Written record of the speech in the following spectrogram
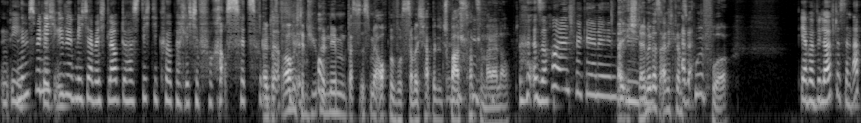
nimm es mir nicht übel, mich, aber ich glaube, du hast nicht die körperliche Voraussetzung. Äh, das brauche ich dir nicht übel nehmen, das ist mir auch bewusst, aber ich habe mir den Spaß trotzdem mal erlaubt. Also, hi, ich will gerne hin. Äh, ich stelle mir das eigentlich ganz aber, cool vor. Ja, aber wie läuft das denn ab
